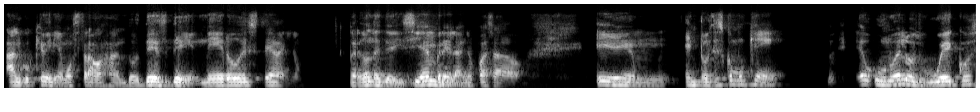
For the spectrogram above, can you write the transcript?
algo que veníamos trabajando desde enero de este año, perdón, desde diciembre del año pasado. Eh, entonces como que eh, uno de los huecos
